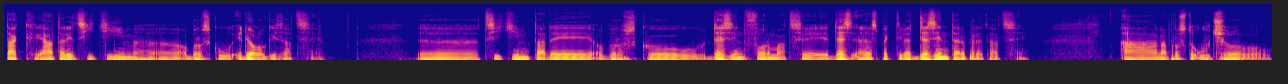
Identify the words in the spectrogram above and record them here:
tak já tady cítím uh, obrovskou ideologizaci. Uh, cítím tady obrovskou dezinformaci, dez, respektive dezinterpretaci a naprosto účelovou. Uh,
